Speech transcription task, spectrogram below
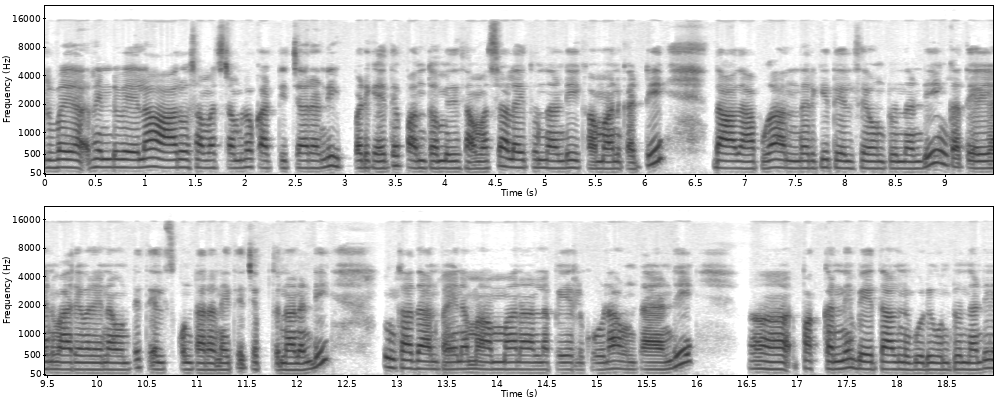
ఇరవై రెండు వేల ఆరో సంవత్సరంలో కట్టించారండి. ఇప్పటికైతే పంతొమ్మిది సంవత్సరాలు అవుతుందండి ఈ కమాన్ కట్టి. దాదాపుగా అందరికీ తెలిసే ఉంటుందండి. ఇంకా తెలియని వారు ఎవరైనా ఉంటే తెలుసుకుంటారని అయితే చెప్తున్నానండి. ఇంకా దానిపైన మా అమ్మ నాన్నల పేర్లు కూడా ఉంటాయండి. పక్కనే బేతాళని గుడి ఉంటుందండి.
